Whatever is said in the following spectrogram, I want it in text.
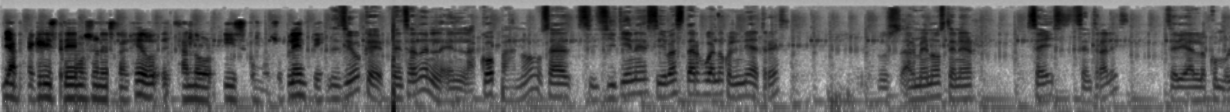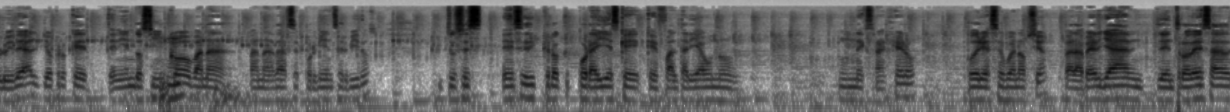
ya para qué necesitaríamos un extranjero estando Ortiz como suplente. Les digo que pensando en, en la copa, ¿no? O sea, si, si tienes, si vas a estar jugando con línea de tres, pues al menos tener seis centrales sería lo como lo ideal. Yo creo que teniendo cinco van a van a darse por bien servidos. Entonces ese creo que por ahí es que, que faltaría uno un extranjero. Podría ser buena opción para ver ya dentro de esa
